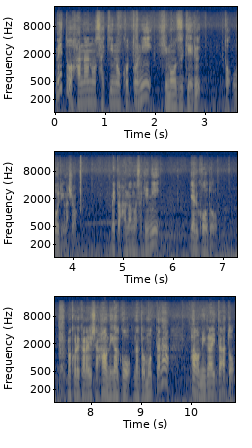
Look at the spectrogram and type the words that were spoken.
目と鼻の先のことに紐づけると覚えておきましょう。目と鼻の先にやる行動。まあ、これからよし歯を磨こうなんて思ったら、歯を磨いた後、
